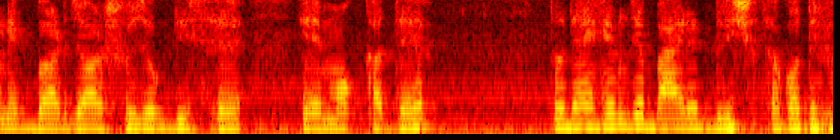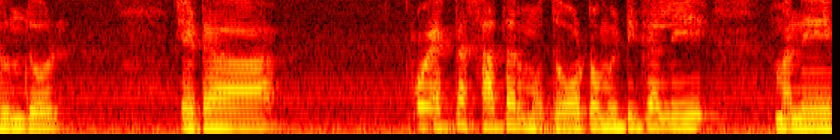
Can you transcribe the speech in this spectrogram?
অনেকবার যাওয়ার সুযোগ দিছে এই মক্কাতে। তো দেখেন যে বাইরের দৃশ্যটা কত সুন্দর। এটা একটা ছাতার মতো। অটোমেটিক্যালি মানে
